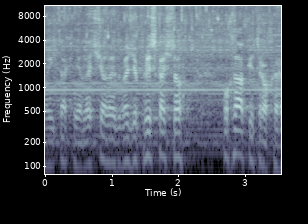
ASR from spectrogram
No i tak nie leci, ale jak będzie pryskać to pochlapie trochę.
